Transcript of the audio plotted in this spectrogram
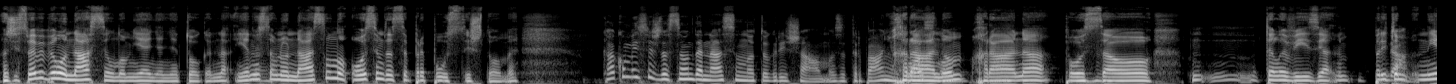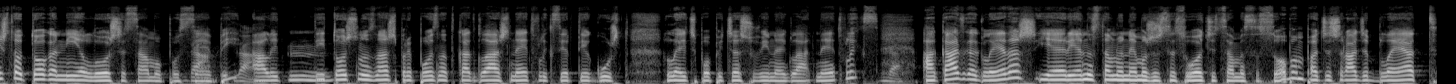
Znači sve bi bilo nasilno mijenjanje toga. Na- jednostavno nasilno, osim da se prepustiš tome. Kako misliš da se onda nasilno tog rješavamo? Zatrpavanjem Hranom, poslom? hrana, posao, m, televizija. Pritom Da. ništa od toga nije loše samo po sebi, da. ali ti točno znaš prepoznat kad gledaš Netflix jer ti je gušt leć popit čašu vina i gledat Netflix. Da. A kad ga gledaš jer jednostavno ne možeš se suočiti sama sa sobom pa ćeš rađe blejat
